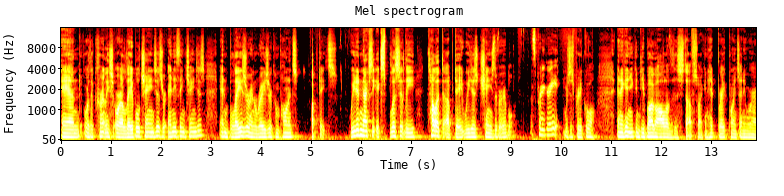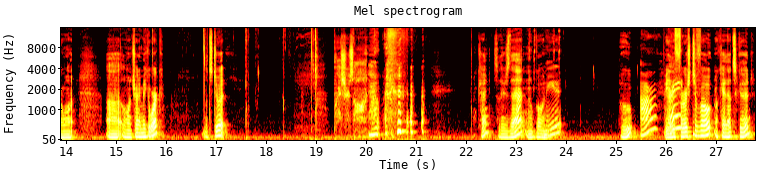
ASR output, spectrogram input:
and or the currently or a label changes or anything changes, and Blazor and Razor components updates. We didn't actually explicitly tell it to update. We just changed the variable, That's pretty great. which is pretty cool. And again, you can debug all of this stuff, so I can hit breakpoints anywhere I want. Uh, I want to try to make it work. Let's do it. Pressure's on. okay, so there's that, and I'm going. Made it. Ooh, All be right. the first to vote. Okay, that's good.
